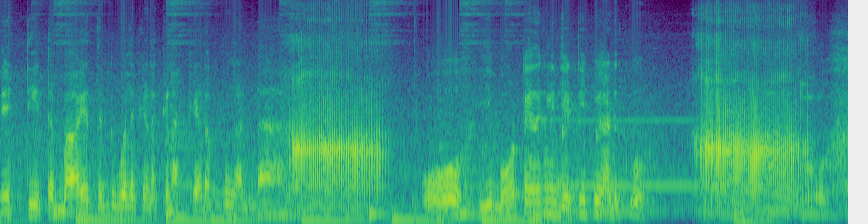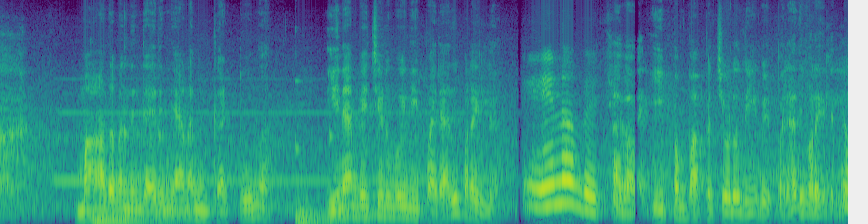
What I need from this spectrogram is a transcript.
വെട്ടിയിട്ട ബായത്തിട്ട് പോലെ കിടക്കണ കിടപ്പ് കണ്ട. ഓ ഈ ബോട്ട് ഏതെങ്കിലും ജെട്ടി പോയി അടുക്കുവോ? മാധവൻ നിന്റെ അരിഞ്ഞാണ് ഗട്ടൂന്ന് ഈനാം പേച്ചിയോട് പോയി നീ പരാതി പറയില്ല? ഈപ്പം പാപ്പച്ചിയോട് നീ പോയി പരാതി പറയില്ലല്ലോ.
